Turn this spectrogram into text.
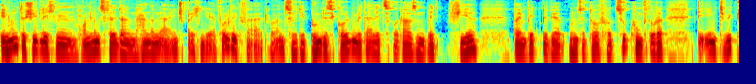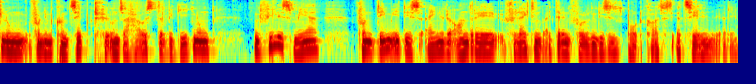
In unterschiedlichen Handlungsfeldern haben dann auch entsprechende Erfolge gefeiert worden, so die Bundesgoldmedaille 2004 beim Wettbewerb Unser Dorf hat Zukunft oder die Entwicklung von dem Konzept für unser Haus der Begegnung und vieles mehr, von dem ich das eine oder andere vielleicht in weiteren Folgen dieses Podcasts erzählen werde.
